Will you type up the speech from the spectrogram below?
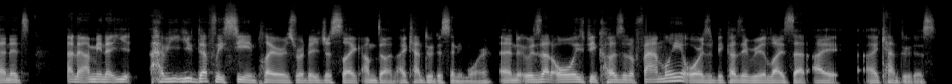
and it's and I mean, have you, you definitely seen players where they're just like, I'm done. I can't do this anymore. And was that always because of the family, or is it because they realized that I I can't do this?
